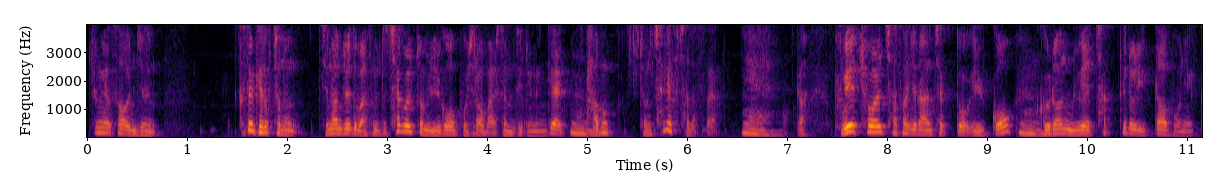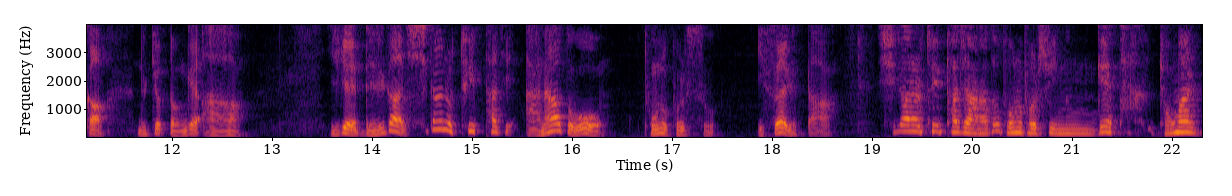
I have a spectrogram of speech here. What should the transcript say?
중에서 이제 그때 계속 저는 지난주에도 말씀드렸던 책을 좀 읽어보시라고 말씀드리는 게 음. 답은 저는 책에서 찾았어요. 예. 그러니까 부의 추월 차선이라는 책도 읽고 음. 그런 류의 책들을 읽다 보니까 느꼈던 게 아 이게 내가 시간을 투입하지 않아도 돈을 벌 수 있어야겠다. 시간을 투입하지 않아도 돈을 벌 수 있는 게 다 정말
